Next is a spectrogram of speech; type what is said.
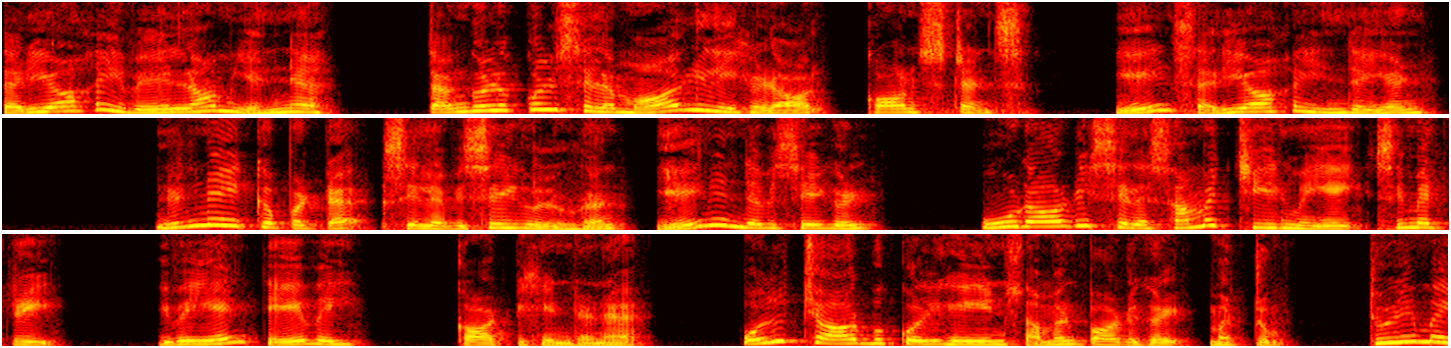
சரியாக இவையெல்லாம் என்ன? தங்களுக்குள் சில மாறிலிகளால் கான்ஸ்டன்ஸ் ஏன் சரியாக இந்த எண்? நிர்ணயிக்கப்பட்ட சில விசைகளுடன் ஏன் இந்த விசைகள்? ஊடாடி சில சமச்சீர்மையை சிமெட்ரி இவை ஏன் தேவை? காட்டுகின்றன. பொது சார்பு கொள்கையின் சமன்பாடுகள் மற்றும் துளிமை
